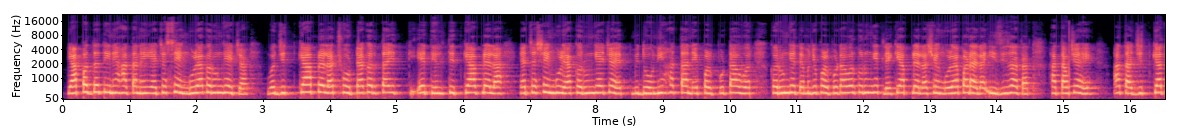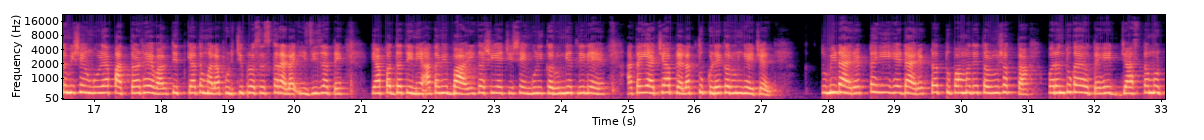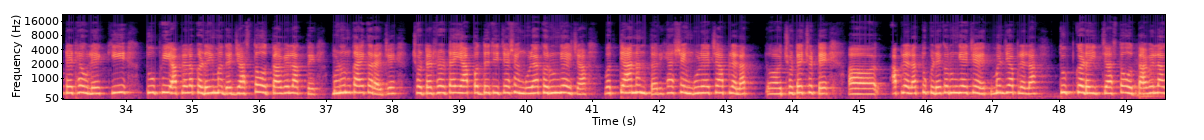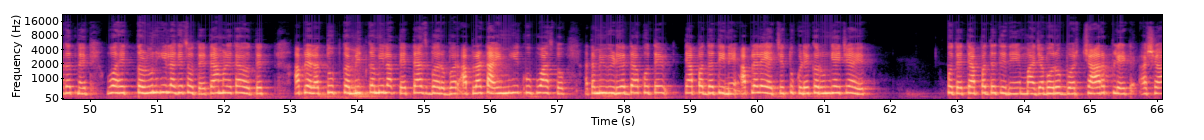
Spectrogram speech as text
या पद्धतीने हाताने याच्या शेंगुळ्या करून घ्यायच्या व जितक्या आपल्याला छोट्या करता येत- येतील तितक्या आपल्याला याच्या शेंगुळ्या करून घ्यायच्या आहेत. मी दोन्ही हाताने पळपुटावर करून घेते. म्हणजे पळपुटावर करून घेतले की आपल्याला शेंगुळ्या पडायला इझी जातात. हाताचे आहे. आता जितक्या तुम्ही शेंगुळ्या पातळ ठेवाल तितक्या तुम्हाला पुढची प्रोसेस करायला इझी जाते. या पद्धतीने आता मी बारीक अशी याची शेंगुळी करून घेतलेली आहे. आता याचे आपल्याला तुकडे करून घ्यायचे आहेत. तुम्ही डायरेक्टही हे डायरेक्ट तुपामध्ये तळू शकता. परंतु काय होतं हे जास्त मोठे ठेवले की तूप ही आपल्याला कढईमध्ये जास्त ओतावे लागते. म्हणून काय करायचे छोट्या छोट्या या पद्धतीच्या शेंगुळ्या करून घ्यायच्या व त्यानंतर ह्या शेंगुळ्याच्या आपल्याला छोटे छोटे आपल्याला तुकडे करून घ्यायचे आहेत. म्हणजे आपल्याला तूप कढईत जास्त ओतावे लागत नाहीत व हे तळूनही लगेच होते. त्यामुळे काय होते आपल्याला तूप कमीत कमी लागते त्याचबरोबर आपला टाईमही खूप वाचतो. आता मी व्हिडिओत दाखवते त्या पद्धतीने आपल्याला याचे तुकडे करून घ्यायचे आहेत. होते त्या पद्धतीने माझ्याबरोबर चार प्लेट अशा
